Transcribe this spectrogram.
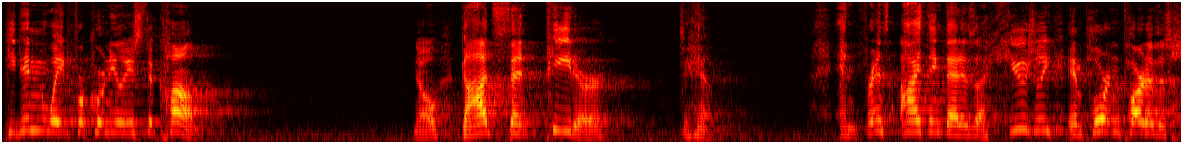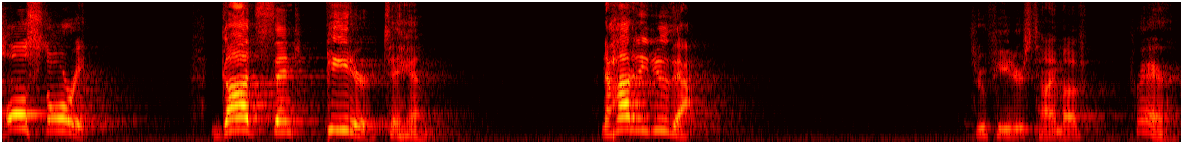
He didn't wait for Cornelius to come. No, God sent Peter to him. And friends, I think that is a hugely important part of this whole story. God sent Peter to him. Now, how did he do that? Through Peter's time of prayer.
